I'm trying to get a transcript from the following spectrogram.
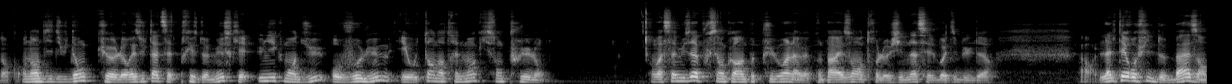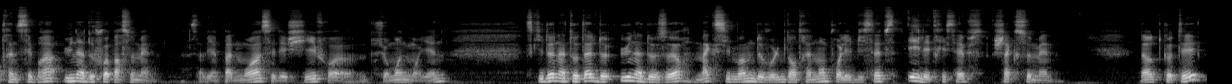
donc on en déduit donc que le résultat de cette prise de muscle est uniquement dû au volume et au temps d'entraînement qui sont plus longs. On va s'amuser à pousser encore un peu plus loin la comparaison entre le gymnase et le bodybuilder. Alors, l'haltérophile de base entraîne ses bras une à deux fois par semaine. Ça vient pas de moi, c'est des chiffres, euh, sûrement de moyenne ce qui donne un total de 1 à 2 heures maximum de volume d'entraînement pour les biceps et les triceps chaque semaine. D'un autre côté,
